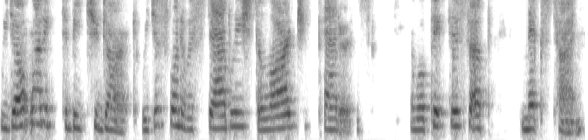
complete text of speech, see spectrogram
we don't want it to be too dark. We just want to establish the large patterns. And we'll pick this up next time.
